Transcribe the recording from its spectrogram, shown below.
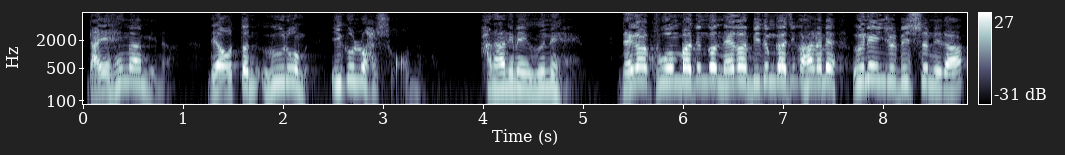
나의 행함이나 내 어떤 의로움 이걸로 할 수가 없는 거예요. 하나님의 은혜예요. 내가 구원받은 건 내가 믿음 가진 건 하나님의 은혜인 줄 믿습니다.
